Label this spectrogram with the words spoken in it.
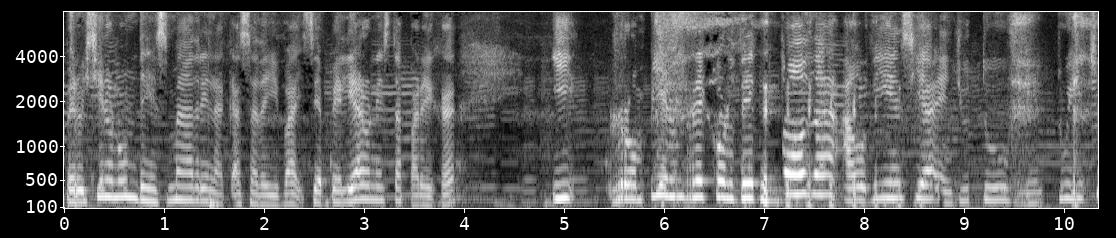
pero hicieron un desmadre en la casa de Ibai. Se pelearon esta pareja y rompieron récord de toda audiencia en YouTube, en Twitch.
